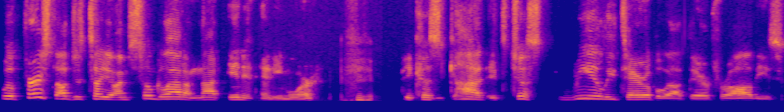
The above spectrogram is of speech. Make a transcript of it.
Well, first, I'll just tell you, I'm so glad I'm not in it anymore because, God, it's just really terrible out there for all these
